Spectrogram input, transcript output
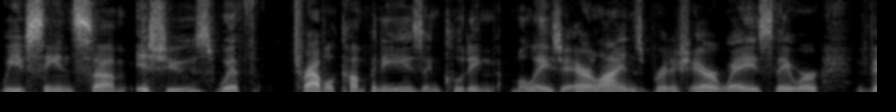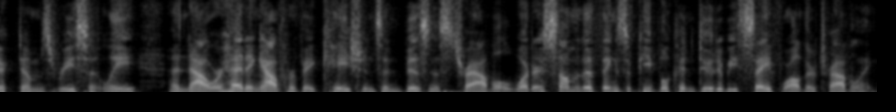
We've seen some issues with travel companies, including Malaysia Airlines, British Airways. They were victims recently, and now we're heading out for vacations and business travel. What are some of the things that people can do to be safe while they're traveling?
